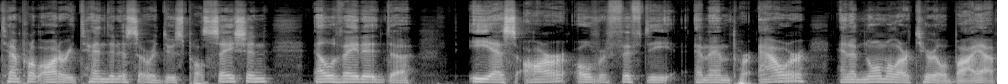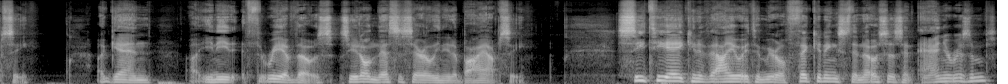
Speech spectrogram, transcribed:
temporal artery tenderness or reduced pulsation, elevated uh, ESR over 50 mm per hour, and abnormal arterial biopsy. Again, you need three of those, so you don't necessarily need a biopsy. CTA can evaluate the mural thickening, stenosis, and aneurysms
